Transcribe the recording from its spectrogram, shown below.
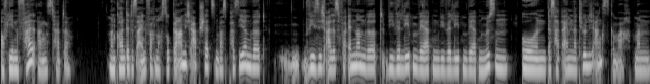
auf jeden Fall Angst hatte. Man konnte das einfach noch so gar nicht abschätzen, was passieren wird, wie sich alles verändern wird, wie wir leben werden, wie wir leben werden müssen. Und das hat einem natürlich Angst gemacht. Man,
